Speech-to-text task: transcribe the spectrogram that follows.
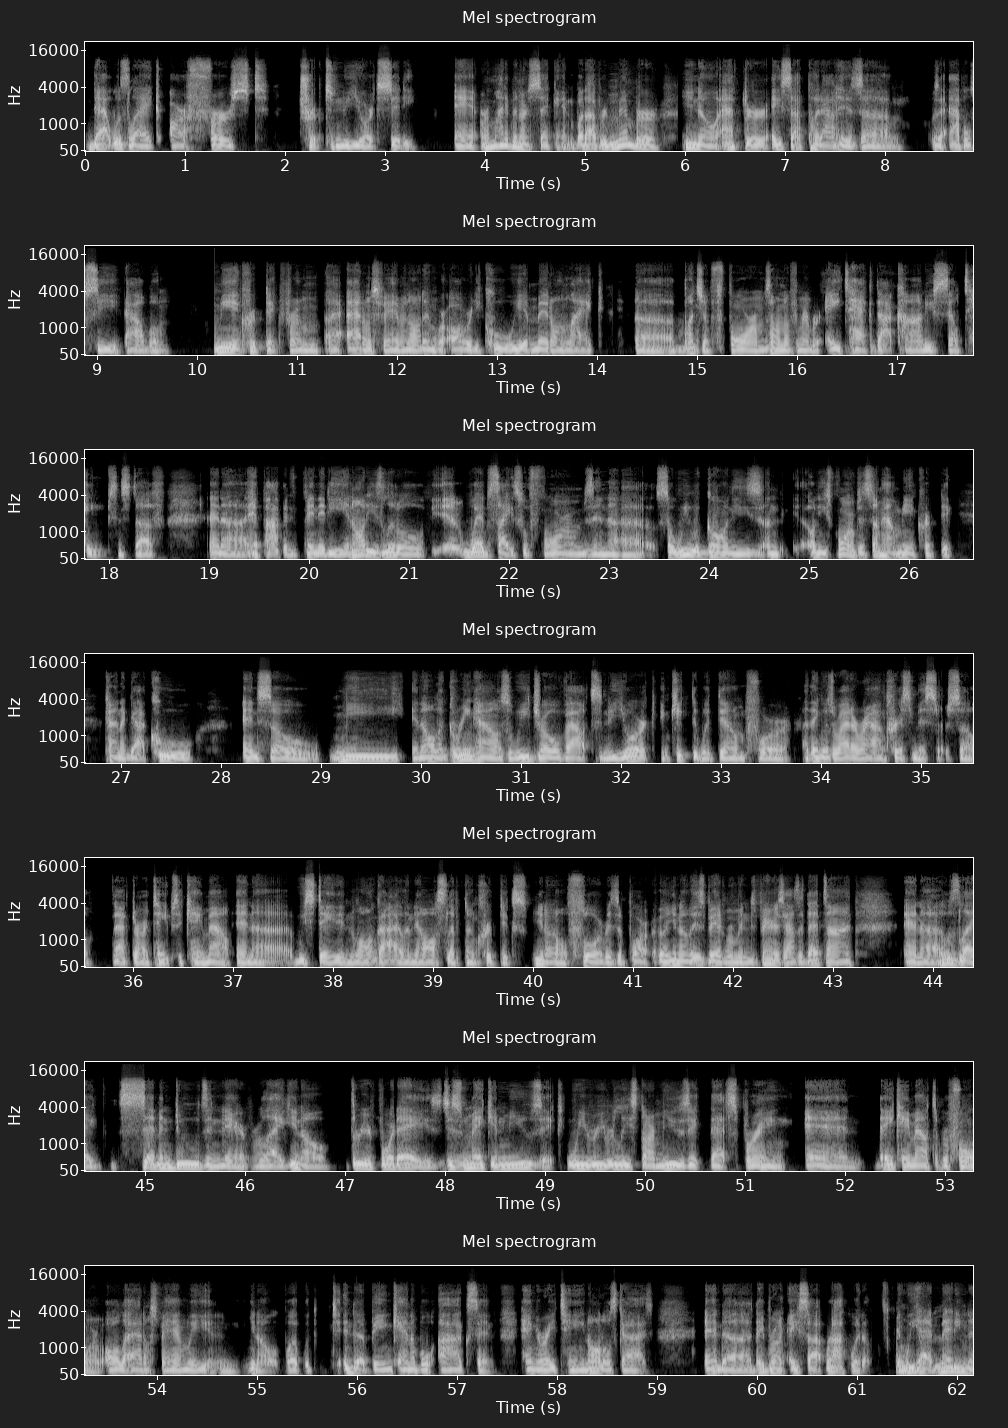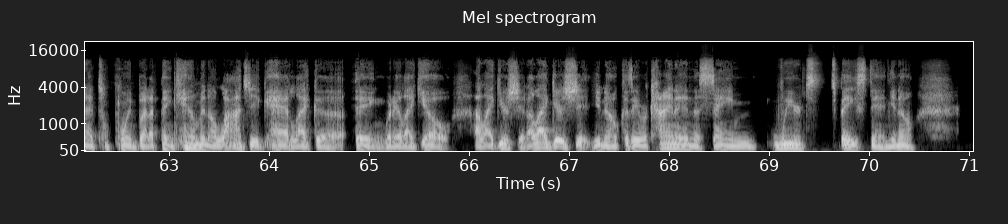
that was like our first trip to New York City. And or it might have been our second, but I remember, you know, after Aesop put out his um was it Appleseed album, me and Cryptic from uh, Atoms fam and all them were already cool. We had met on like uh, a bunch of forums. I don't know if you remember atac.com. You sell tapes and stuff and uh, Hip Hop Infinity and all these little uh, websites with forums. And uh, so we would go on these on, these forums, and somehow me and Cryptic kind of got cool. And so me and all the greenhouse, we drove out to New York and kicked it with them for I think it was right around Christmas or so after our tapes had came out. And uh, we stayed in Long Island. They all slept on Cryptic's, you know, floor of his apartment, you know, his bedroom in his parents' house at that time. And uh, it was like seven dudes in there for like, you know, three or four days just making music. We re-released our music that spring and they came out to perform. All the Atoms family and, you know, what would end up being Cannibal Ox and Hangar 18, all those guys. And uh, they brought Aesop Rock with them. And we had met him at that point, but I think him and Illogic had like a thing where they're like, yo, I like your shit. I like your shit, you know, because they were kind of in the same weird space then, you know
